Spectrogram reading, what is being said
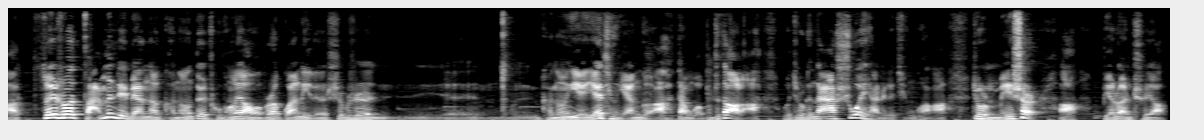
啊。所以说咱们这边呢，可能对处方药。我不知道管理的是不是，呃，可能也也挺严格啊，但我不知道了啊。我就是跟大家说一下这个情况啊，就是没事儿啊，别乱吃药。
